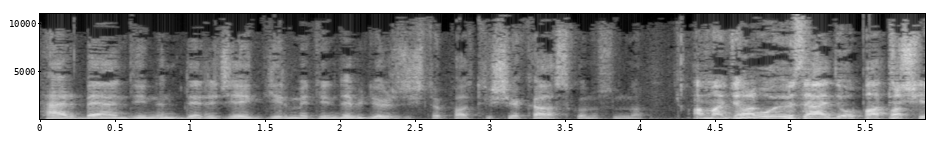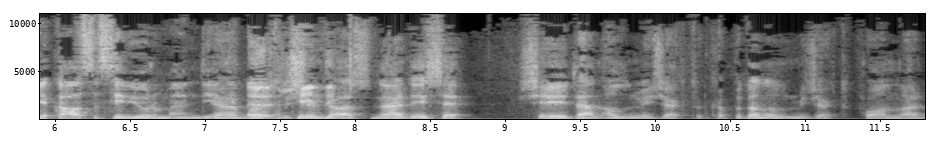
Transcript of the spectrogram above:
her beğendiğinin dereceye girmediğini de biliyoruz işte Patricia Kaas konusunda. Ama canım o özeldi. O Patricia Kaas'ı seviyorum ben diye. Yani Evet, Patricia kendi- Kaas neredeyse şeyden alınmayacaktı. Kapıdan alınmayacaktı puanlar.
